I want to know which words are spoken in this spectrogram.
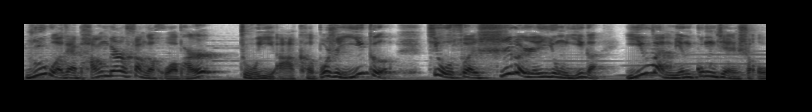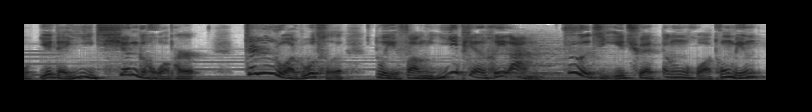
如果在旁边放个火盆注意啊，可不是一个，就算十个人用一个，一万名弓箭手也得一千个火盆真若如此，对方一片黑暗，自己却灯火通明，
